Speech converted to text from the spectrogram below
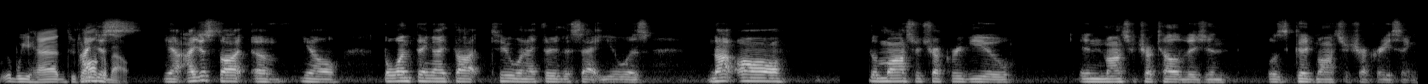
we had to talk just, about. Yeah, I just thought of, you know, the one thing I thought too when I threw this at you was not all the monster truck review in monster truck television was good monster truck racing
